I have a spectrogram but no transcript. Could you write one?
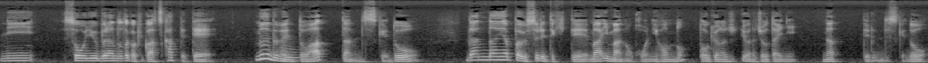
にそういうブランドとかを結構扱っててムーブメントはあったんですけど、だんだんやっぱ薄れてきて、まあ、今のこう日本の東京のような状態になってるんですけど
